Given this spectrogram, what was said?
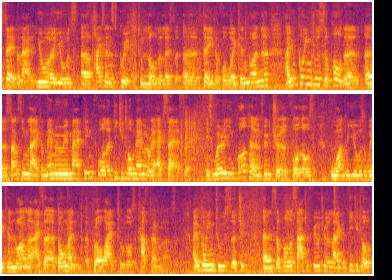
said that you will use a Python script to load this uh, data for Vulkan Runner. Are you going to support uh, something like memory mapping for the digital memory access? It's very important feature for those who want to use Vulkan Runner as a domain provided to those customers. Are you going to uh, support such feature like digital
